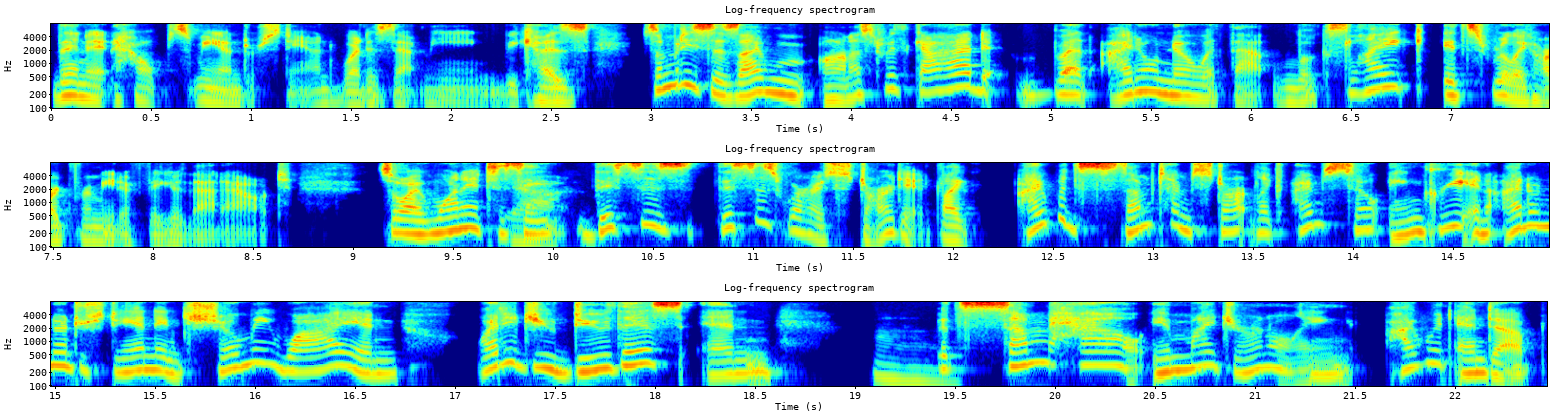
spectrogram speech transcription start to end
then it helps me understand what does that mean because somebody says i'm honest with god but i don't know what that looks like it's really hard for me to figure that out so i wanted to yeah. say this is this is where i started like i would sometimes start like i'm so angry and i don't understand and show me why and why did you do this and hmm. but somehow in my journaling i would end up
